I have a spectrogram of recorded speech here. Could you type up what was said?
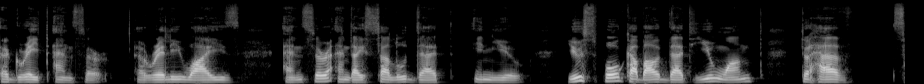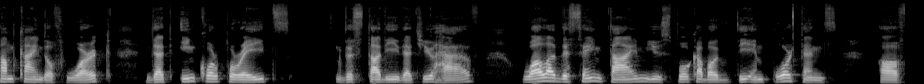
A great answer, a really wise answer, and I salute that in you. You spoke about that you want to have some kind of work that incorporates the study that you have, while at the same time you spoke about the importance of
